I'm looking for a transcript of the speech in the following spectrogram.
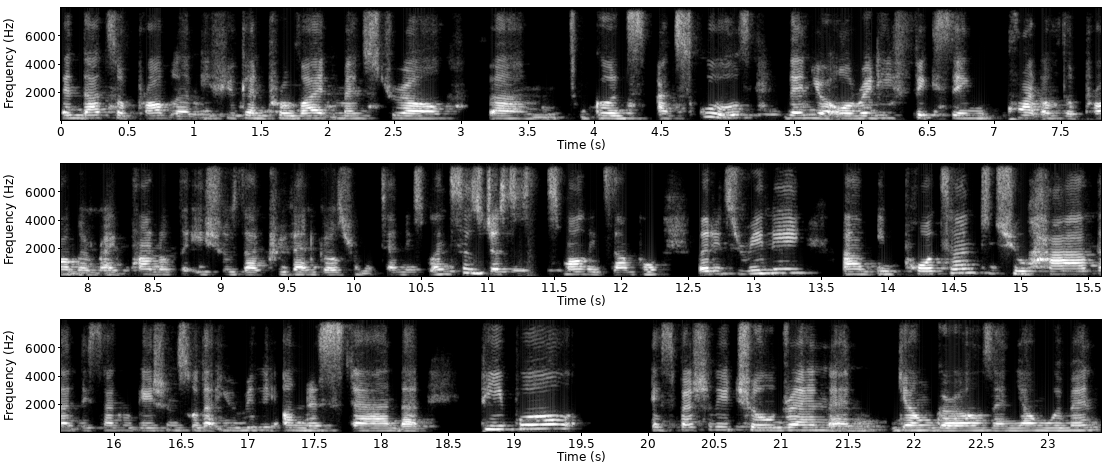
then that's a problem. If you can provide menstrual um, goods at schools, then you're already fixing part of the problem, right? Part of the issues that prevent girls from attending school. And this is just a small example, but it's really um, important to have that disaggregation so that you really understand that people especially children and young girls and young women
